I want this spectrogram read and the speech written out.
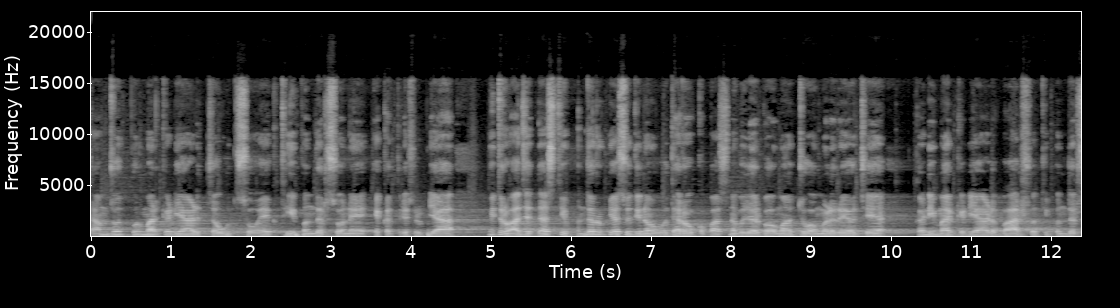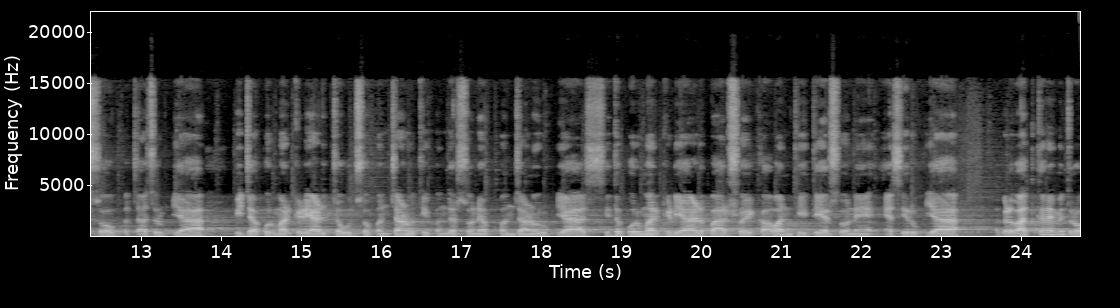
જામજોધપુર માર્કેટયાર્ડ ચૌદસો એકથી પંદરસો ને એકત્રીસ રૂપિયા. મિત્રો, આજે દસથી પંદર રૂપિયા સુધીનો વધારો કપાસના બજાર ભાવમાં જોવા મળી રહ્યો છે. કડી માર્કેટયાર્ડ બારસોથી પંદરસો પચાસ રૂપિયા. વિજાપુર માર્કેટ ચૌદસો પંચાણુંથી પંદરસો ને પંચાણું રૂપિયા, સિદ્ધપુર માર્કેટ બારસો એકાવનથી તેરસો ને એંસી રૂપિયા. આગળ વાત કરીએ મિત્રો,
